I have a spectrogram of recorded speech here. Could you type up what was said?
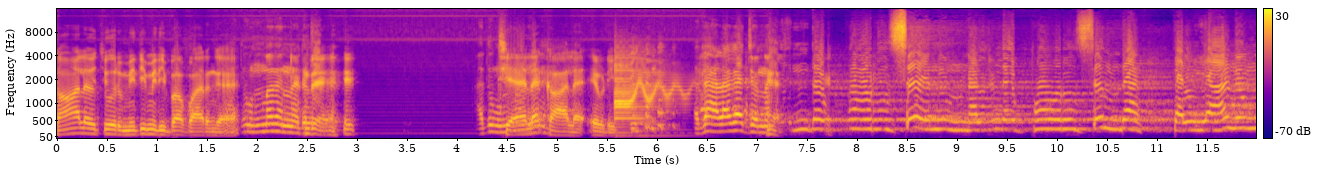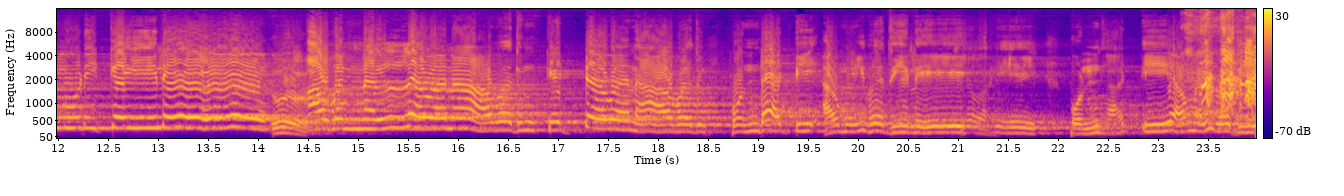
காலை வச்சு ஒரு மிதி மிதிப்பா பாருங்க. உண்மைதான் நடுவர் அது சேலை காலை எப்படி? அதான் அழகா சொன்னேன் எந்த புருஷனும் நல்ல புருஷன் தான். கல்யாணம் முடிக்கையிலே. அவன் நல்லவனாவதும் கெட்டவனாவதும் பொண்டாட்டி அமைவதிலே. பொண்டாட்டி அமைவதிலே.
